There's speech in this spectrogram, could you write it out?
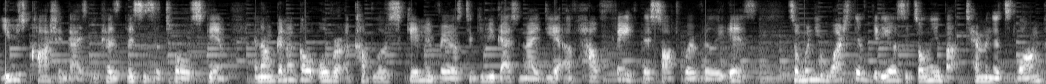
use caution guys because this is a total scam. And I'm gonna go over a couple of scamming videos to give you guys an idea of how fake this software really is. So when you watch their videos, it's only about 10 minutes long.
